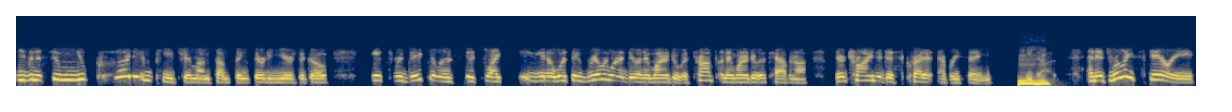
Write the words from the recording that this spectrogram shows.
Even assuming you could impeach him on something 30 years ago, it's ridiculous. It's like you know what they really want to do, and they want to do it with Trump, and they want to do it with Kavanaugh. They're trying to discredit everything mm-hmm. he does, and it's really scary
